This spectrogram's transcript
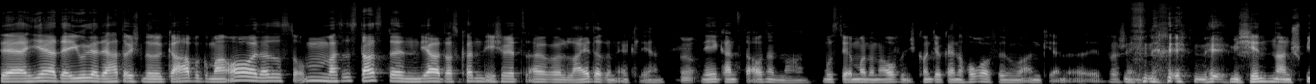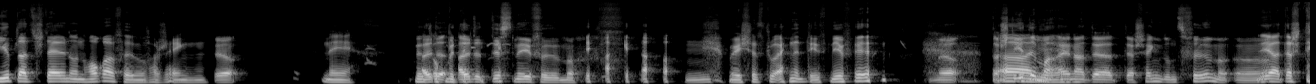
der hier der Julia, der hat euch 'ne Gabe gemacht: „Oh, das ist hm, was ist das denn?“ „Ja, das kann ich jetzt eurer Leiterin erklären.“ Ja. Ne, kannst du auch nicht machen. Musst ja immer dann auf ich konnte ja keine Horrorfilme ankehren äh, verschenken. Ne, ne. Mich hinten an 'n Spielplatz stellen und Horrorfilme verschenken. Ja. Ne, nicht Alte alte. Disney-Filme. Ja, genau. Mhm. Möchtest du einen Disney-Film? Ja, da steht Ah, immer ne. einer, der der schenkt uns Filme, Ja, äh. da ste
